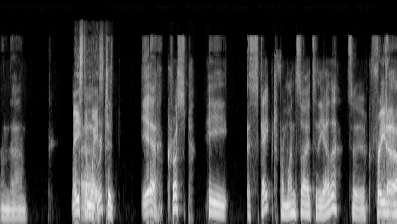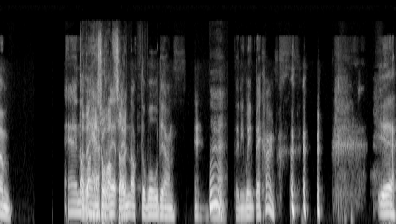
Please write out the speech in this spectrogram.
and um, East and uh, West. Richard, yeah, Crisp. He escaped from one side to the other to freedom, and not the long after that, they knocked the wall down. And, uh, then he went back home. yeah,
